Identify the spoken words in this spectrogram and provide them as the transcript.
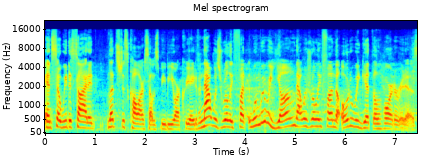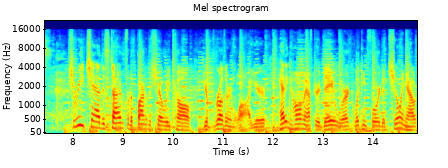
And so we decided, let's just call ourselves BBR Creative. And that was really fun. When we were young, that was really fun. The older we get, the harder it is. Cherie Chad, it's time for the part of the show we call your brother-in-law. You're heading home after a day of work, looking forward to chilling out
